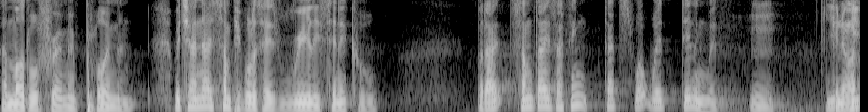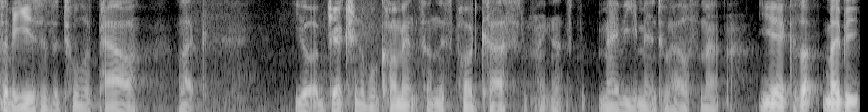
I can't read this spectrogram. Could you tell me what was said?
a model for employment, which I know some people will say is really cynical. But I, some days I think that's what we're dealing with. Mm. You- can you- also be used as a tool of power like your objectionable comments on this podcast I think that's maybe your mental health matt Yeah, because maybe,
